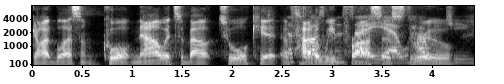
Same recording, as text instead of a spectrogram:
God bless them. Cool. Now it's about toolkit of That's how do we say, process yeah, through. you-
